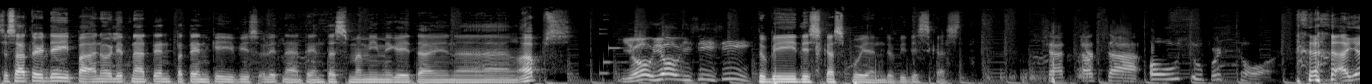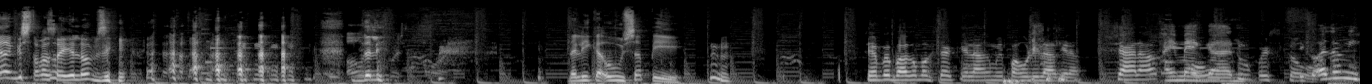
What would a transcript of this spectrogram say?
Sa Saturday, paano ulit natin? Pa 10k views ulit natin. Tapos mamimigay tayo ng ups. Yo, yo, easy, easy. To be discussed po yan. To be discussed. Shoutout sa Oh Superstore. Ayan, gusto ko sa'yo, Lobs eh. Dali. Dali ka usap eh. Siyempre, bago mag-start, kailangan may pahuli lagi na. Shoutout Ay, Megan. Oh Superstore. Hindi ko alam eh.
